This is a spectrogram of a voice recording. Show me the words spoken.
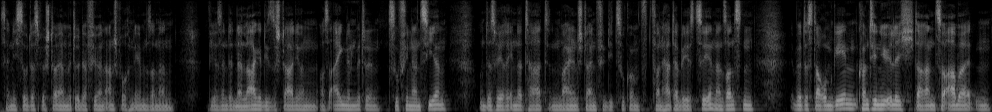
Ist ja nicht so, dass wir Steuermittel dafür in Anspruch nehmen, sondern wir sind in der Lage, dieses Stadion aus eigenen Mitteln zu finanzieren. Und das wäre in der Tat ein Meilenstein für die Zukunft von Hertha BSC. Und ansonsten wird es darum gehen, kontinuierlich daran zu arbeiten,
